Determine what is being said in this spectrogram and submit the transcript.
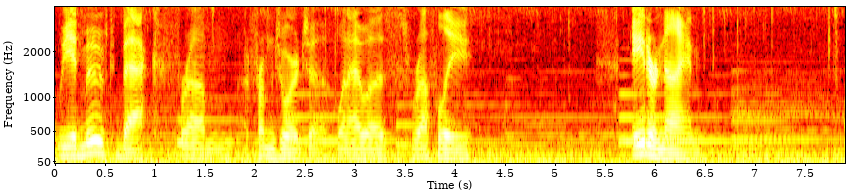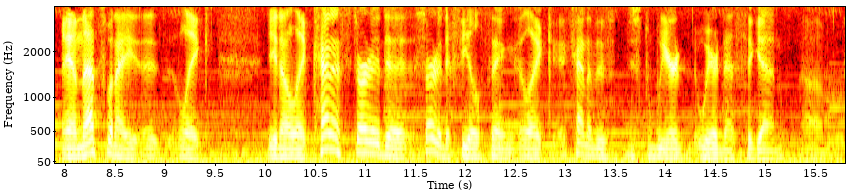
we had moved back from from Georgia when I was roughly eight or nine, and that's when I uh, like, you know, like kind of started to started to feel thing like kind of this just weird weirdness again, um,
